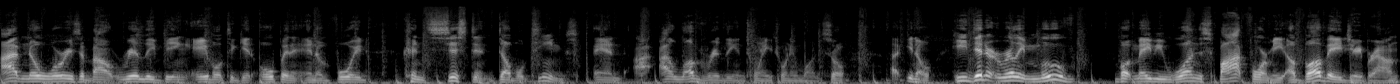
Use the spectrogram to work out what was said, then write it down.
I have no worries about really being able to get open and avoid consistent double teams. And I, I love Ridley in 2021. So, uh, you know, he didn't really move, but maybe one spot for me above AJ Brown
